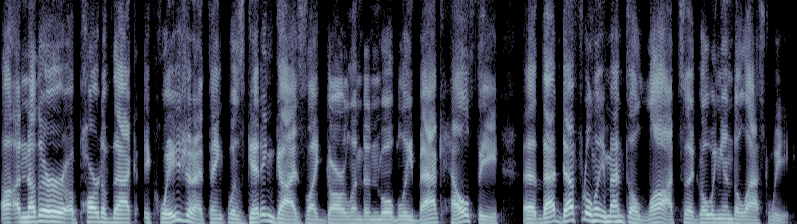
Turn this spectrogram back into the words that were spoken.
uh, another uh, part of that equation, I think, was getting guys like Garland and Mobley back healthy. Uh, that definitely meant a lot going into last week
